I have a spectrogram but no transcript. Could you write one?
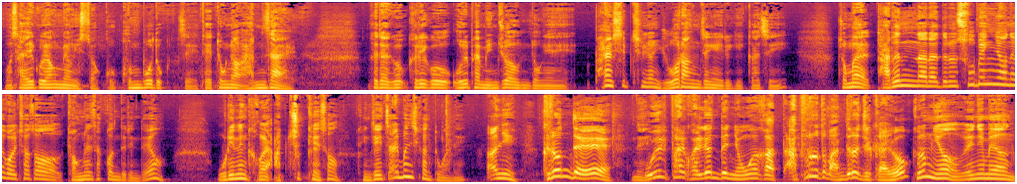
뭐 4.19 혁명 있었고 군부 독재, 대통령 암살 그리고 그리고 5.18 민주화 운동의 87년 6월 항쟁에 이르기까지 정말 다른 나라들은 수백 년에 걸쳐서 겪는 사건들인데요. 우리는 그걸 압축해서 굉장히 짧은 시간 동안에 아니, 그런데 네. 5.18 관련된 영화가 앞으로도 만들어질까요? 그럼요. 왜냐면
